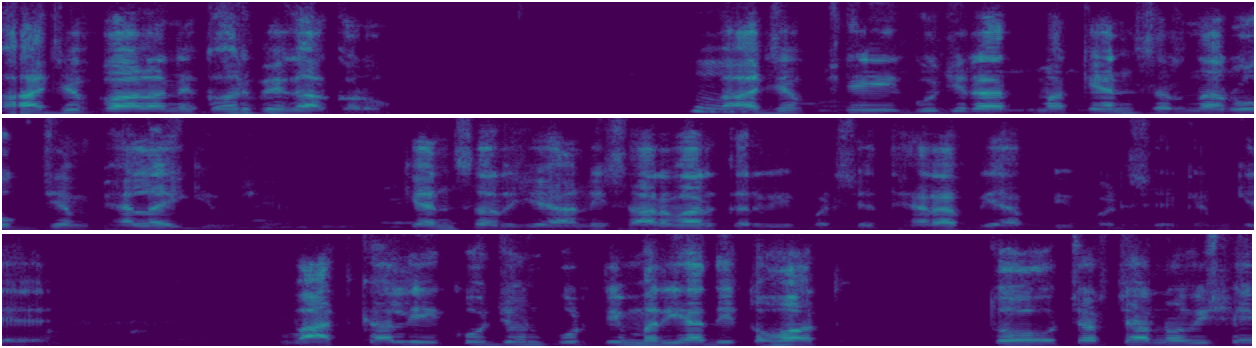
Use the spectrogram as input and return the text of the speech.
ભાજપ વાળાને ઘર ભેગા કરો. ભાજપ છે ગુજરાતમાં ગુજરાતમાં કેન્સરના રોગ જેમ ફેલાઈ ગયું છે. કેન્સર છે આની સારવાર કરવી પડશે થેરાપી આપવી પડશે. કેમ કે વાત ખાલી ઇકોઝોન પૂરતી મર્યાદિત હોત તો ચર્ચાનો વિષય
